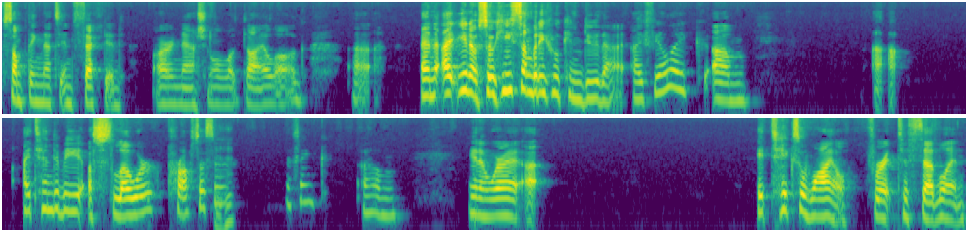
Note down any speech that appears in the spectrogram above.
something that's infected our national dialogue. Uh, and I, you know, so he's somebody who can do that. I feel like um, I, I tend to be a slower processor. Mhm. I think um, you know where I, I, it takes a while for it to settle in.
